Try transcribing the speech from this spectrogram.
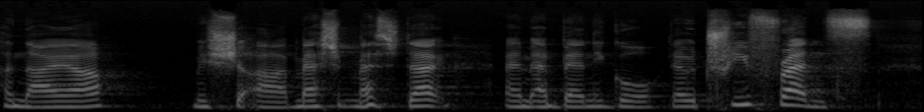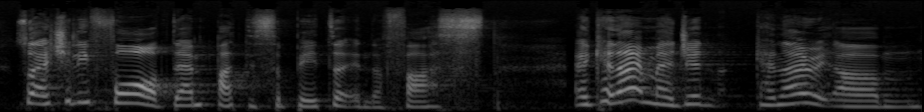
Hananiah, Mish- uh, Mesh- Meshach, and Abednego. There were three friends. So actually, four of them participated in the fast. And can I imagine, can I, um,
